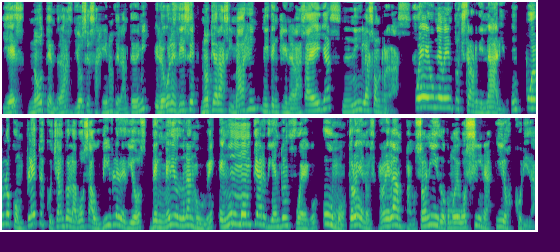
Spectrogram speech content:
y es no tendrás dioses ajenos delante de mí. Y luego les dice no te harás imagen ni te inclinarás a ellas ni las honrarás. Fue un evento extraordinario, un pueblo completo escuchando la voz audible de Dios de en medio de una nube, en un monte ardiendo en fuego, humo, truenos, relámpagos, sonido como de bocina y oscuridad.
